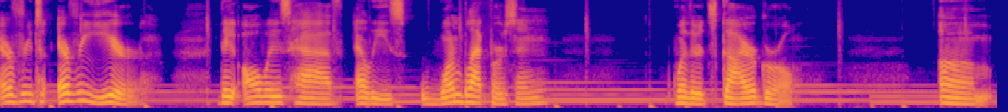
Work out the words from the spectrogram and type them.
every t- every year they always have at least one black person whether it's guy or girl. Um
